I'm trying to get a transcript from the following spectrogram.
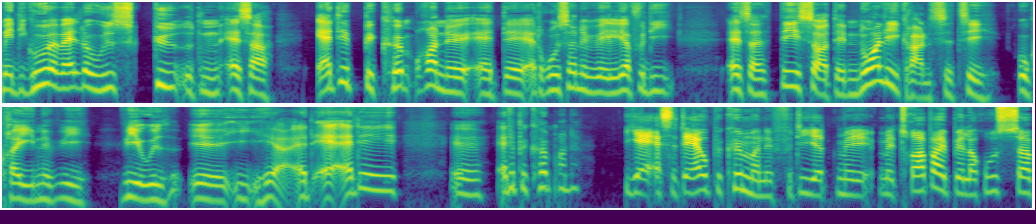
men de kunne have valgt at udskyde den. Altså, er det bekymrende, at, uh, at russerne vælger, fordi altså, det er så den nordlige grænse til Ukraine, vi vi er ude øh, i her. Er, er, det, øh, er det bekymrende? Ja, altså det er jo bekymrende, fordi at med, med tropper i Belarus, så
